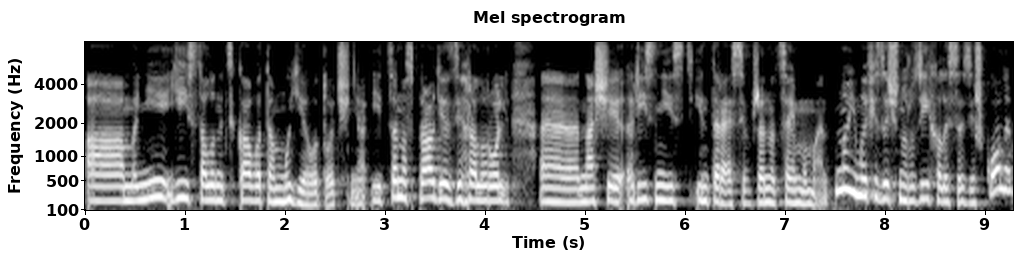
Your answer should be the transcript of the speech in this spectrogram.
А мені їй стало нецікаво там моє оточення. І це насправді зіграло роль е, наші різність інтересів вже на цей момент. Ну і ми фізично роз'їхалися зі школи.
